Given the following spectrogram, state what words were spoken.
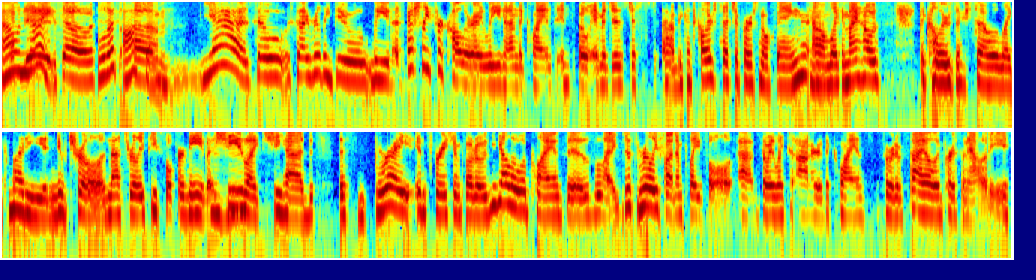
Oh, nice. So, well, that's awesome. Um, yeah, so so I really do lean, especially for color. I lean on the client's inspo images just uh, because color is such a personal thing. Um, like in my house, the colors are so like muddy and neutral, and that's really peaceful for me. But she Mhm. like she had this bright inspiration photos, yellow appliances, like just really fun and playful. Um, so I like to honor the client's sort of style and personality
